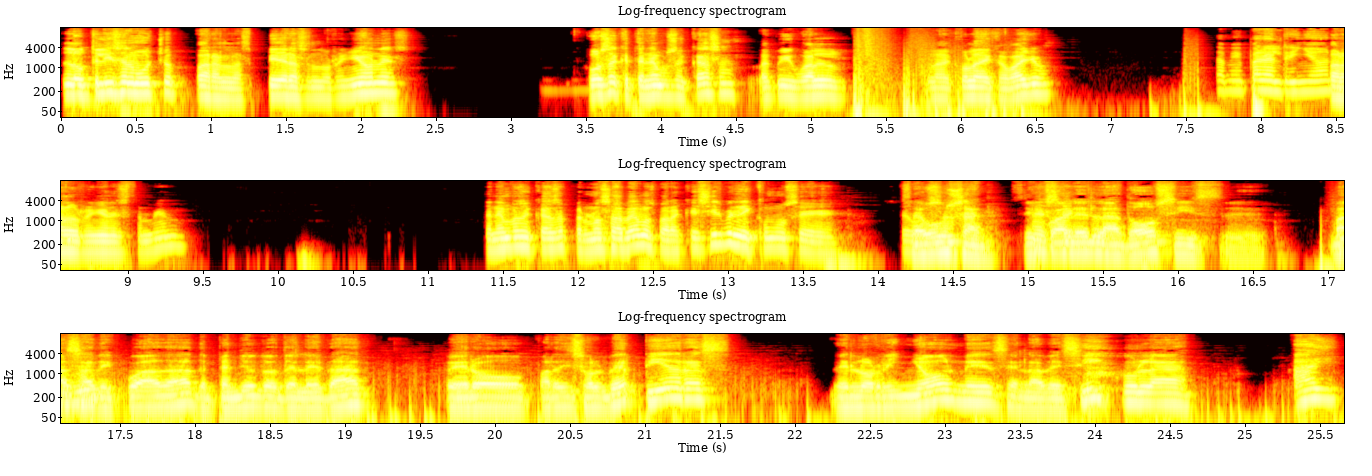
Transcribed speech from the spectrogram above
Lo utilizan mucho para las piedras en los riñones, cosa que tenemos en casa, la- igual la cola de caballo, También para el riñón. para los riñones también. Tenemos en casa, pero no sabemos para qué sirven ni cómo se, Se usan. Sí, ¿Cuál es la dosis eh, más adecuada dependiendo de la edad? Pero para disolver piedras en los riñones, en la vesícula, hay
